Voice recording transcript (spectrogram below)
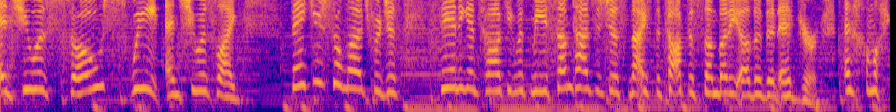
And she was so sweet. And she was like, Thank you so much for just standing and talking with me. Sometimes it's just nice to talk to somebody other than Edgar. And I'm like,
